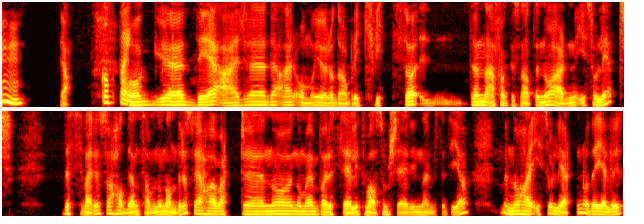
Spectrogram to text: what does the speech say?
mm. Ja. Godt poeng. Og eh, det er, eh, det er om å gjøre å da bli kvitt. Så den er faktisk sånn at nå er den isolert. Dessverre så hadde jeg den sammen med noen andre, så jeg har vært eh, nå, nå må jeg bare se litt hva som skjer i den nærmeste tida. Men nå har jeg isolert den, og det gjelder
